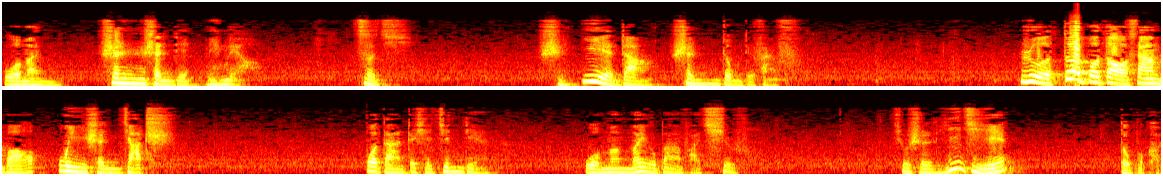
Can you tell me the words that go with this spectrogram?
我们。深深的明了，自己是业障深重的凡夫。若得不到三宝为神加持，不但这些经典我们没有办法切入，就是理解都不可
